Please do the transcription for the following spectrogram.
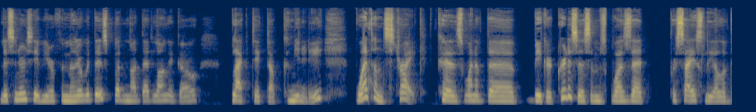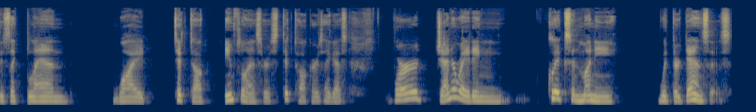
listeners if you're familiar with this but not that long ago black tiktok community went on strike. Because one of the bigger criticisms was that precisely all of these like bland white tiktok influencers tiktokers i guess were generating clicks and money with their dances.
